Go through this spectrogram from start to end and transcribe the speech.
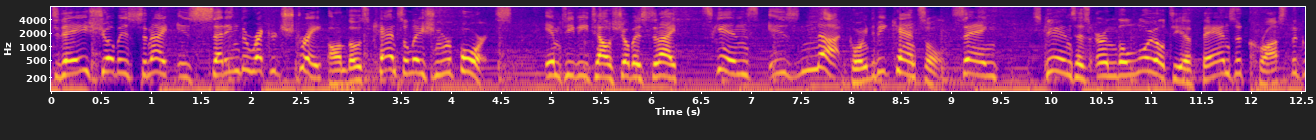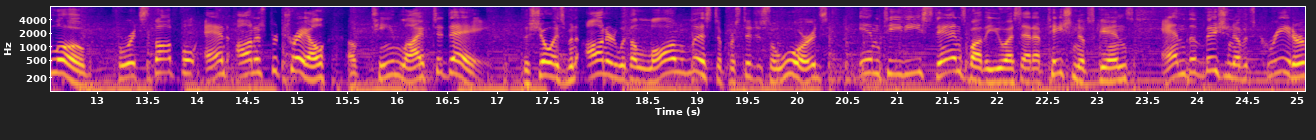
Today, Showbiz Tonight is setting the record straight on those cancellation reports. MTV tells Showbiz Tonight Skins is not going to be canceled, saying Skins has earned the loyalty of fans across the globe for its thoughtful and honest portrayal of teen life today. The show has been honored with a long list of prestigious awards. MTV stands by the U.S. adaptation of Skins and the vision of its creator,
